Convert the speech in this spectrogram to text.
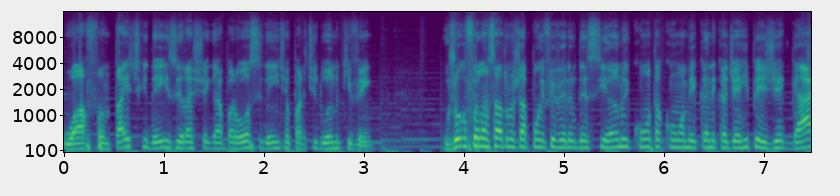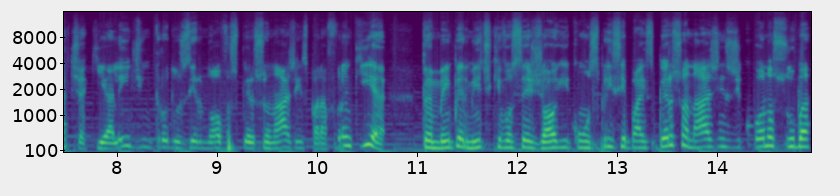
o A Fantastic Days, irá chegar para o ocidente a partir do ano que vem. O jogo foi lançado no Japão em fevereiro desse ano e conta com uma mecânica de RPG gacha que, além de introduzir novos personagens para a franquia, também permite que você jogue com os principais personagens de Konosuba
